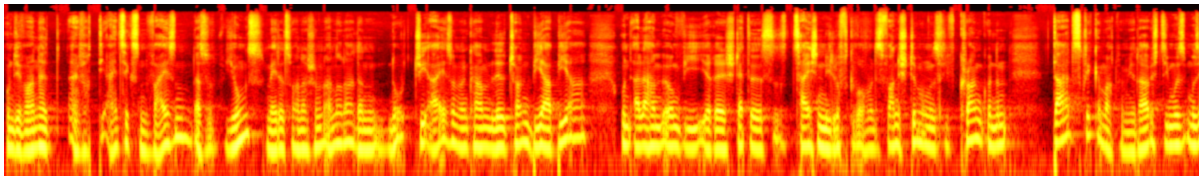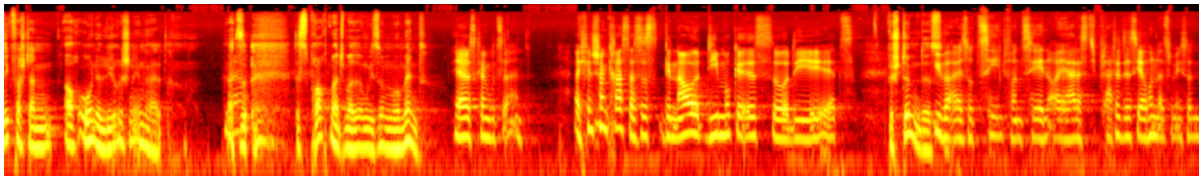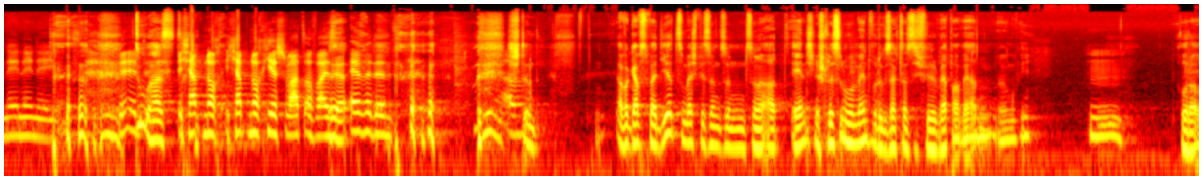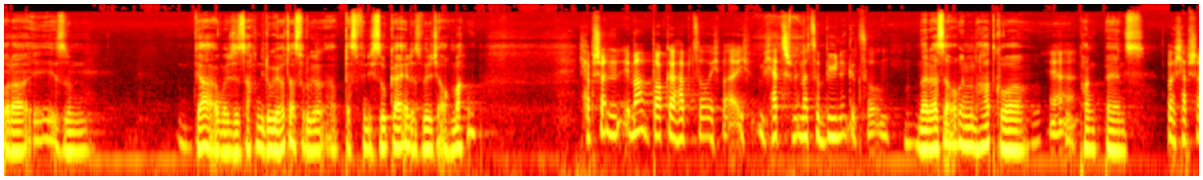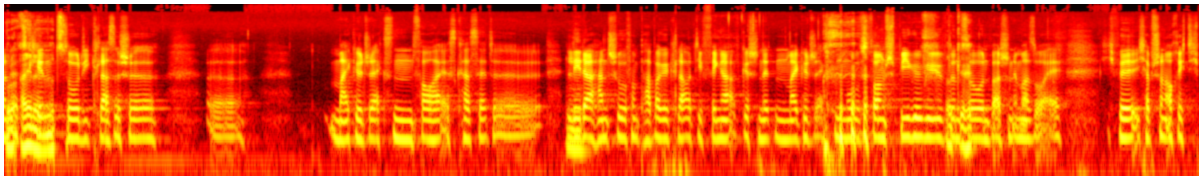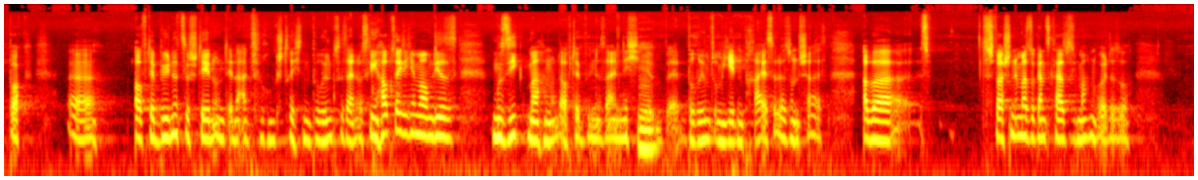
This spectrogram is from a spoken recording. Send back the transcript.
Und wir waren halt einfach die einzigsten Weißen, also Jungs, Mädels waren da schon andere da, dann no GIs und dann kam Lil Jon, Bia Bia und alle haben irgendwie ihre Städte Zeichen in die Luft geworfen und es war eine Stimmung, es lief crunk und dann, da hat es Klick gemacht bei mir, da habe ich die Mus Musik verstanden, auch ohne lyrischen Inhalt. Also das braucht manchmal irgendwie so einen Moment. Ja, das kann gut sein. Aber ich finde schon krass, dass es genau die Mucke ist, so die jetzt Bestimmt ist. überall so 10 von 10. Oh ja, das ist die Platte des Jahrhunderts. Und ich so, nee, nee, nee, Jungs. Du hast- Ich habe noch, ich hab noch hier schwarz auf weiß Ja. Evidence. Stimmt. Aber gab es bei dir zum Beispiel so, so, so eine Art ähnlichen Schlüsselmoment, wo du gesagt hast, ich will Rapper werden irgendwie? Hm. Oder, oder eh, so ein, ja, irgendwelche Sachen, die du gehört hast, wo du gesagt hast, das finde ich so geil, das will ich auch machen. Ich habe schon immer Bock gehabt, so ich war, ich, mich hat es schon immer zur Bühne gezogen. Na, du hast ja auch in Ja. Hardcore-Punk-Bands. Aber ich habe schon Oder als Kind so die klassische äh, Michael Jackson VHS-Kassette, Lederhandschuhe vom Papa geklaut, die Finger abgeschnitten, Michael Jackson Moves vorm Spiegel geübt und Okay. so und war schon immer so, ey, ich will, ich habe schon auch richtig Bock, äh, auf der Bühne zu stehen und in Anführungsstrichen berühmt zu sein. Aber es ging hauptsächlich immer um dieses Musik machen und auf der Bühne sein, nicht Hm. äh, berühmt um jeden Preis oder so ein Scheiß. Aber es, das war schon immer so ganz klar, was ich machen wollte. So.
